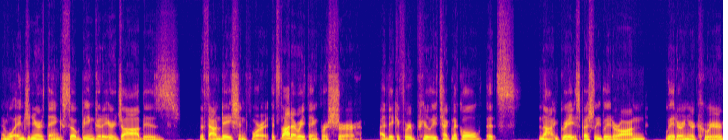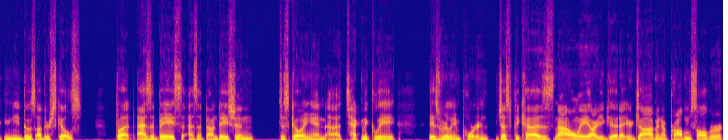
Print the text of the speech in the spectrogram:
and we'll engineer things. So being good at your job is the foundation for it. It's not everything for sure. I think if we're purely technical, it's not great, especially later on, later in your career. You need those other skills. But as a base, as a foundation, just going in uh, technically is really important just because not only are you good at your job and a problem solver,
